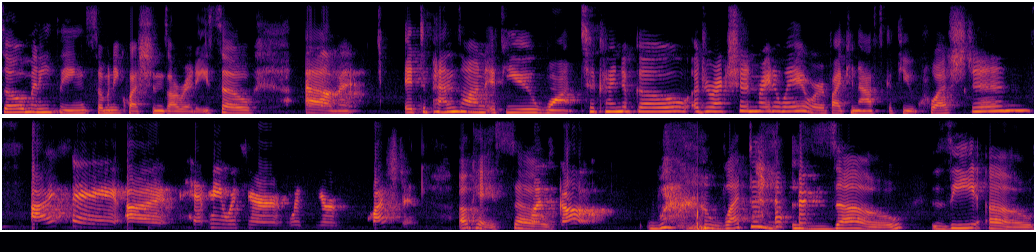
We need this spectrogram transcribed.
so many things, so many questions already. So um, it. it depends on if you want to kind of go a direction right away or if I can ask a few questions. I say uh, hit me with your with your question. Okay, so Let's go. what does ZO, Z O,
